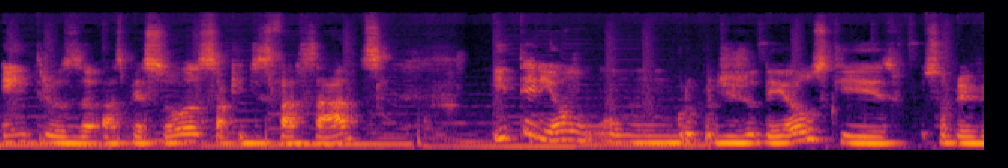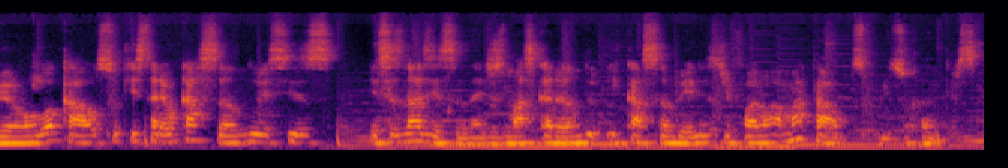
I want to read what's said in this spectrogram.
entre os- as pessoas, só que disfarçados, e teriam um grupo de judeus que sobreviveram ao holocausto que estariam caçando esses, esses nazistas, né, desmascarando e caçando eles de forma a matá-los, por isso Hunters.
